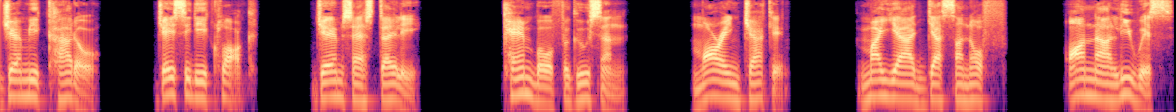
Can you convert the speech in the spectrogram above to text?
Jamie Cado, JCD Clark, James S. Daly, Campbell Ferguson, Maureen Jacket, Maya Yasanov, Anna Lewis,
